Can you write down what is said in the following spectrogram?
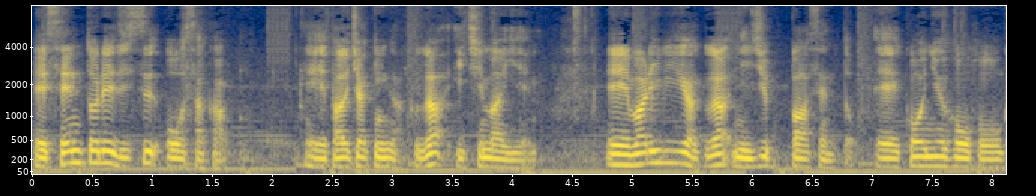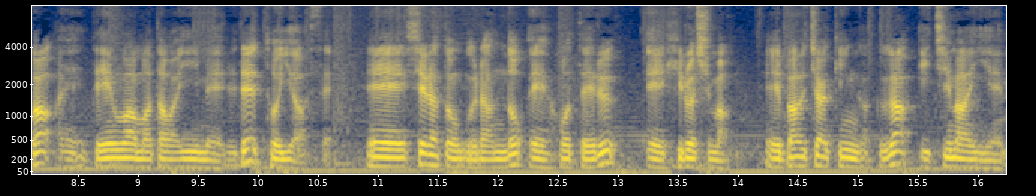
えセントレジス大阪、えーバウチャー金額が1万円。え割引額が20%、えー購入方法が、え電話または E メールで問い合わせ、えシェラトングランド、えホテル、え広島、えバウチャー金額が1万円、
